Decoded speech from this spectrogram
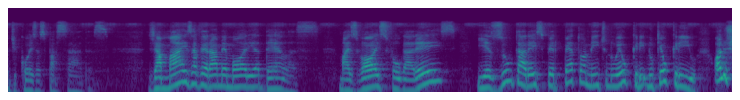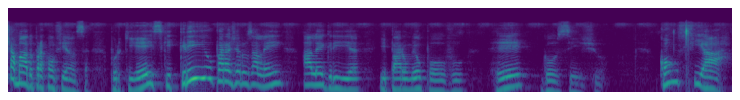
de coisas passadas. Jamais haverá memória delas, mas vós folgareis e exultareis perpetuamente no, eu, no que eu crio. Olha o chamado para confiança. Porque eis que crio para Jerusalém alegria e para o meu povo regozijo. Confiar,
